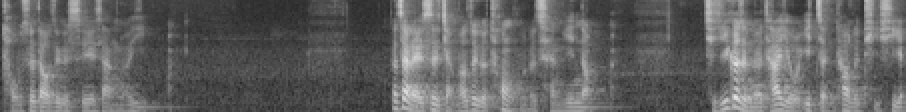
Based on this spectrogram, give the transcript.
投射到这个世界上而已。那再来是讲到这个痛苦的成因哦。奇迹课程呢，它有一整套的体系啊。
